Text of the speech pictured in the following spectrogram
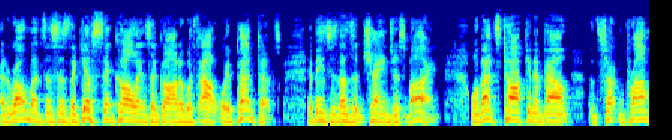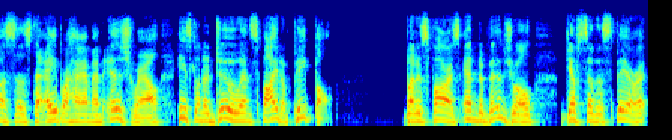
in Romans, it says the gifts and callings of God are without repentance. It means he doesn't change his mind. Well, that's talking about certain promises to Abraham and Israel he's going to do in spite of people. But as far as individual gifts of the Spirit,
